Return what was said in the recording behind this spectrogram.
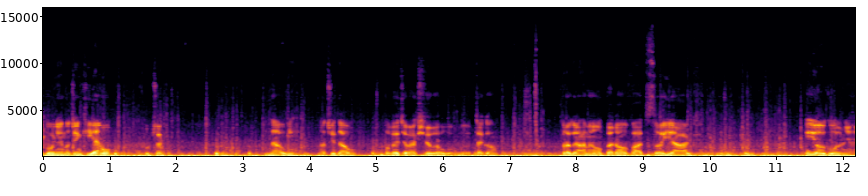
Ogólnie, no dzięki jemu, kurczę, dał mi, znaczy dał, powiedział jak się tego programem operować, co jak i ogólnie.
